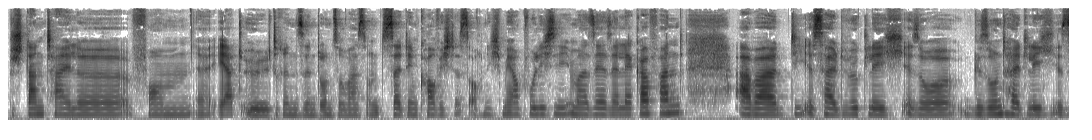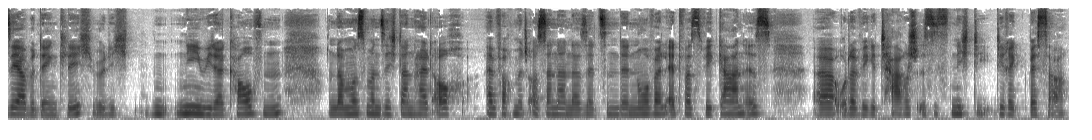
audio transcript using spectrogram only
Bestandteile vom äh, Erdöl drin sind und sowas. Und seitdem kaufe ich das auch nicht mehr, obwohl ich sie immer sehr, sehr lecker fand. Aber die ist halt wirklich so gesundheitlich sehr bedenklich, würde ich nie wieder kaufen. Und da muss man sich dann halt auch einfach mit auseinandersetzen, denn nur weil etwas vegan ist äh, oder vegetarisch ist es nicht di direkt besser.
